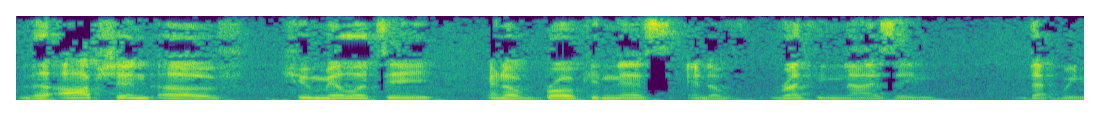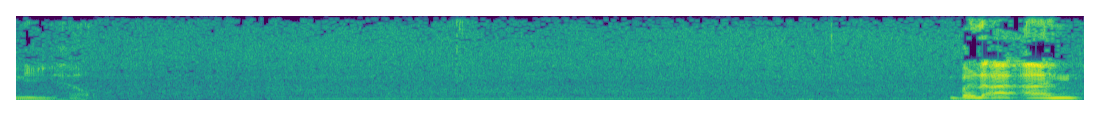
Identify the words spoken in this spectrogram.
the option of humility and of brokenness and of recognizing that we need help. But I, am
